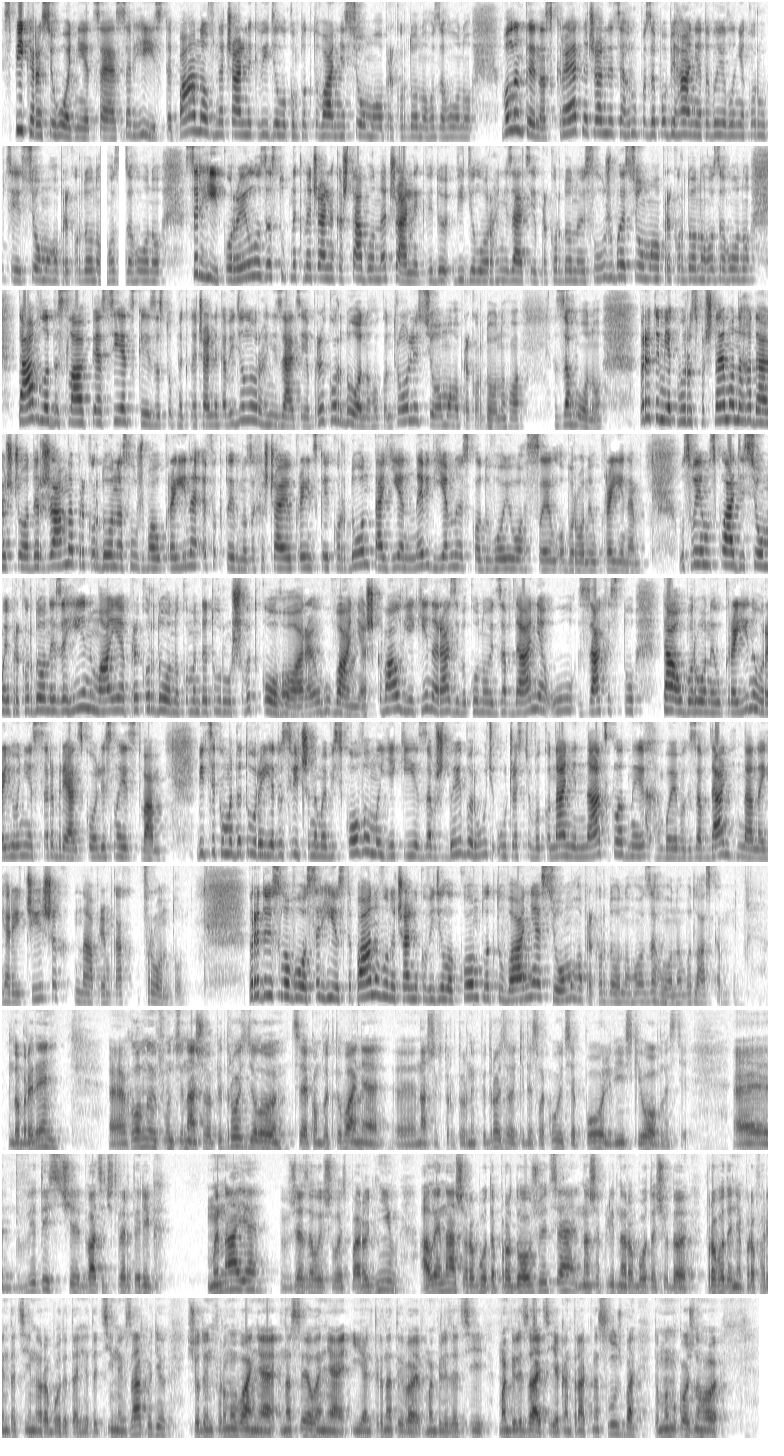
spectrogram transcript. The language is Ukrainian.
Спікери сьогодні це Сергій Степанов, начальник відділу комплектування 7-го прикордонного загону, Валентина Скрет, начальниця групи запобігання та виявлення корупції 7-го прикордонного загону, Сергій Корило, заступник начальника штабу, начальник відділу організації прикордонної служби 7-го прикордонного загону, та Владислав Пясєцький, заступник начальника відділу організації прикордонного контролю 7-го прикордонного загону. Перед тим як ми розпочнемо, нагадаю, що Державна прикордонна служба України ефективно захищає український кордон та є невід'ємною складовою сил оборони України. У своєму складі сьомий прикордонний загін має прикордонну комендатуру швидкого реагування шквал, які наразі виконують завдання у захисту та оборони України у районі Серебрянського лісництва. Бійці комендатури є досвідченими військовими, які завжди беруть участь у виконанні надскладних бойових завдань на найгарячіших напрямках фронту. Передаю слово Сергію Степанову, начальнику відділу комплектування 7-го прикордонного загону. Будь ласка. Добрий день. Е, Головною функцією нашого підрозділу це комплектування е, наших структурних підрозділів, які дислокуються по Львівській області. Е, 2024 рік минає, вже залишилось пару днів, але наша робота продовжується. Наша плідна робота щодо проведення профорієнтаційної роботи та агітаційних заходів щодо інформування населення і альтернатива мобілізації, мобілізації є контрактна служба. Тому ми кожного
